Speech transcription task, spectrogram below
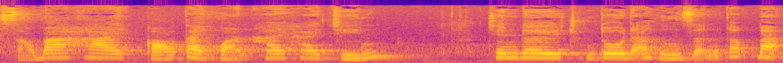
632 có tài khoản 229. Trên đây chúng tôi đã hướng dẫn các bạn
